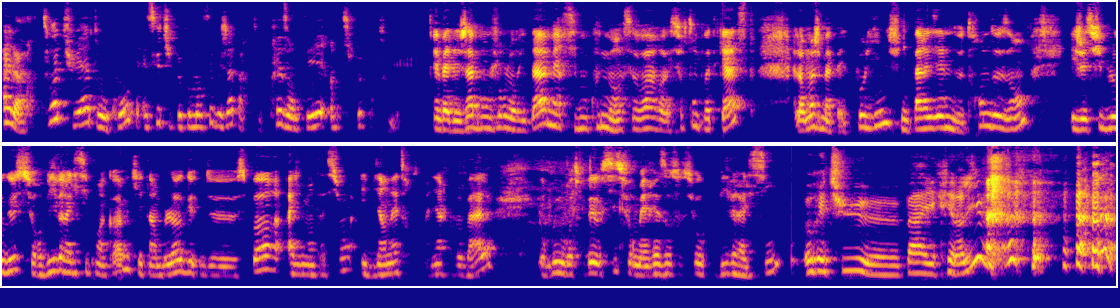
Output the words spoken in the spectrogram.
Alors, toi, tu es à ton compte. Est-ce que tu peux commencer déjà par te présenter un petit peu pour tout le monde? Eh ben déjà, bonjour Lorita, merci beaucoup de me recevoir euh, sur ton podcast. Alors moi, je m'appelle Pauline, je suis une Parisienne de 32 ans et je suis blogueuse sur vivrehealthy.com qui est un blog de sport, alimentation et bien-être de manière globale. Et vous pouvez me retrouver aussi sur mes réseaux sociaux Vivre Healthy. Aurais-tu euh, pas écrit un livre?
